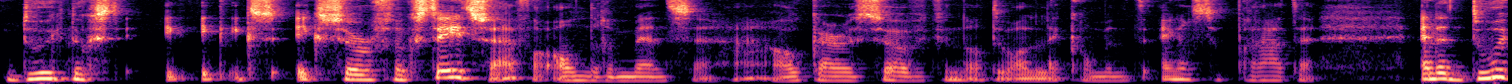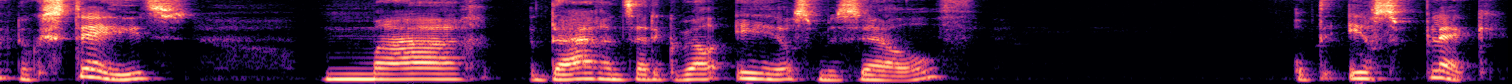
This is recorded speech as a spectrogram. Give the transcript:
doe ik nog ik, ik, ik, ik surf nog steeds hè, voor andere mensen. Hè? Elkaar surf. Ik vind dat wel lekker om in het Engels te praten. En dat doe ik nog steeds. Maar daarin zet ik wel eerst mezelf op de eerste plek.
